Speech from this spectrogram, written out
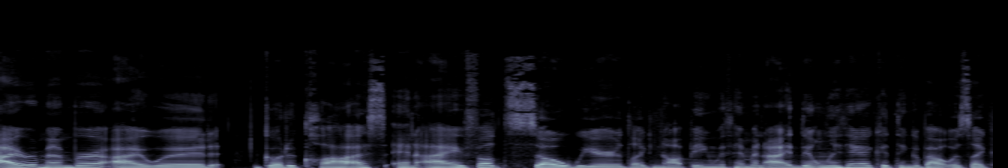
I remember I would go to class and I felt so weird, like, not being with him. And I, the only thing I could think about was like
